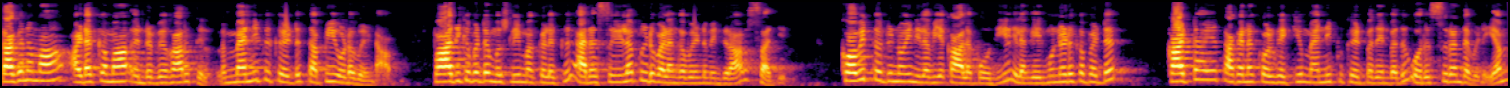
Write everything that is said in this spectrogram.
தகனமா அடக்கமா என்ற விவகாரத்தில் மன்னிப்பு கேட்டு தப்பியோட வேண்டாம். பாதிக்கப்பட்ட முஸ்லிம் மக்களுக்கு அரசு இழப்பீடு வழங்க வேண்டும் என்கிறார் சஜித். கோவிட் தொற்று நோய் நிலவிய காலப்பகுதியில் இலங்கையில் முன்னெடுக்கப்பட்ட கட்டாய தகன கொள்கைக்கு மன்னிப்பு கேட்பது என்பது ஒரு சிறந்த விடயம்.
